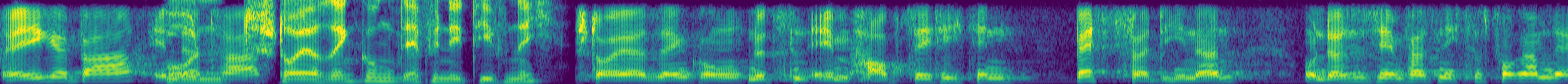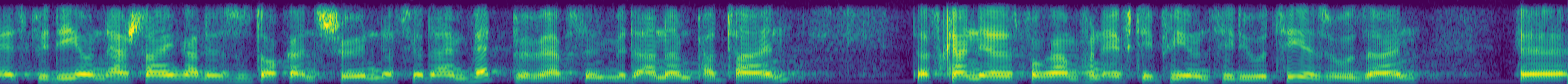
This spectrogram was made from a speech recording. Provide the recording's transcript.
regelbar. In und der Tat. Steuersenkung definitiv nicht? Steuersenkungen nützen eben hauptsächlich den Bestverdienern. Und das ist jedenfalls nicht das Programm der SPD. Und Herr Steingart, es ist doch ganz schön, dass wir da im Wettbewerb sind mit anderen Parteien. Das kann ja das Programm von FDP und CDU, CSU sein. Äh,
